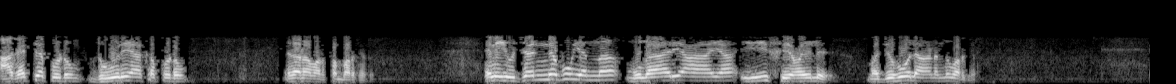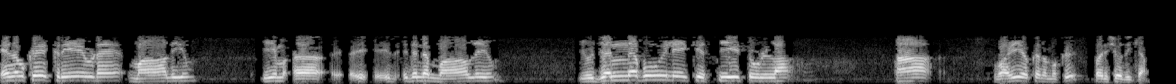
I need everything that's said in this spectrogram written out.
അകറ്റപ്പെടും ദൂരെയാക്കപ്പെടും എന്നാണ് അർത്ഥം പറഞ്ഞത്. ഇനി യുജന്നബു എന്ന മുതാരിയായ ഈ ഫിയൽ മജുഹൂലാണെന്ന് പറഞ്ഞു. ഇനി നമുക്ക് ക്രിയയുടെ മാലിയും ഈ ഇതിന്റെ മാലയും യുജന്നബുവിലേക്ക് എത്തിയിട്ടുള്ള ആ വഴിയൊക്കെ നമുക്ക് പരിശോധിക്കാം.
